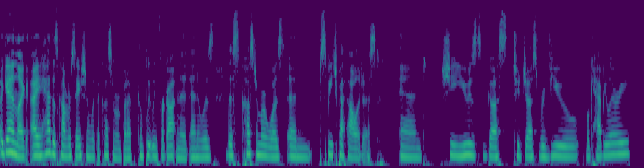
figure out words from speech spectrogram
again, like I had this conversation with a customer, but I've completely forgotten it. And it was this customer was a speech pathologist, and she used Gus to just review vocabulary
